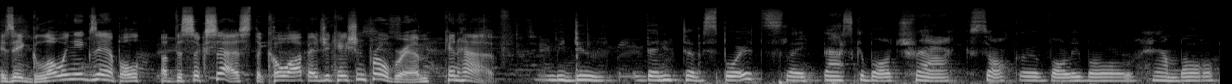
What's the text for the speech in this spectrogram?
is a glowing example of the success the co op education program can have. We do event of sports like basketball, track, soccer, volleyball, handball.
